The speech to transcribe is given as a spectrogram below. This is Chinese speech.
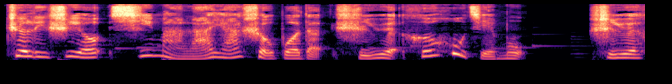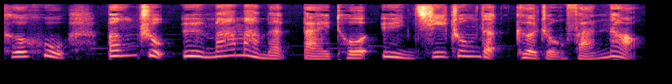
这里是由喜马拉雅首播的十月呵护节目。十月呵护帮助孕妈妈们摆脱孕期中的各种烦恼。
